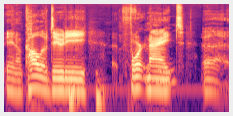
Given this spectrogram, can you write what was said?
you know Call of Duty, Fortnite, uh,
